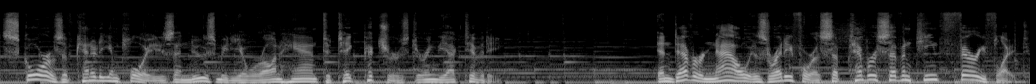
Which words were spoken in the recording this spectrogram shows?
Scores of Kennedy employees and news media were on hand to take pictures during the activity. Endeavour now is ready for a September 17th ferry flight.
